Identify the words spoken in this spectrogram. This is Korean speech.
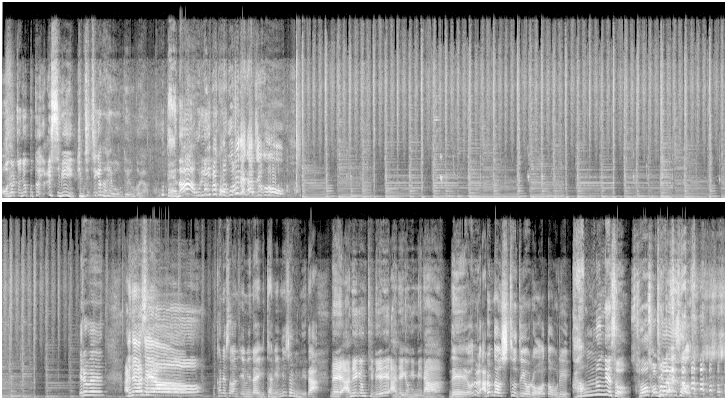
오늘 저녁부터 열심히 김치찌개만 해먹으면 되는 거야. 그거 되나? 우리 입이 고급이 돼가지고. 여러분 안녕하세요. 북한에서 온 에미나의 비타민 유점입니다. 네, 안혜경 TV의 안혜경입니다. 네 오늘 아름다운 스튜디오로 또 우리 강릉에서 속초입니다. 속초에서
